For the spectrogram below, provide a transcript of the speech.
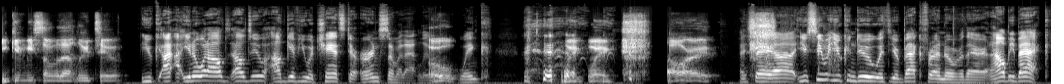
You give me some of that loot too? You, I, you know what I'll, I'll do? I'll give you a chance to earn some of that loot. Oh. Wink. wink, wink. All right. I say, uh, you see what you can do with your back friend over there, and I'll be back.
